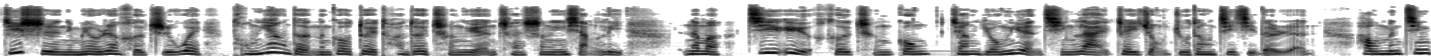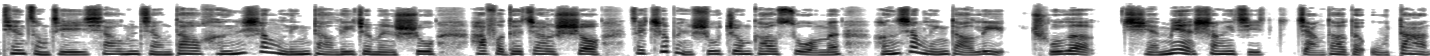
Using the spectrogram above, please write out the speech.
即使你没有任何职位，同样的能够对团队成员产生影响力。那么，机遇和成功将永远青睐这一种主动积极的人。好，我们今天总结一下，我们讲到《横向领导力》这本书，哈佛的教授在这本书中告诉我们，横向领导力除了前面上一集讲到的五大。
